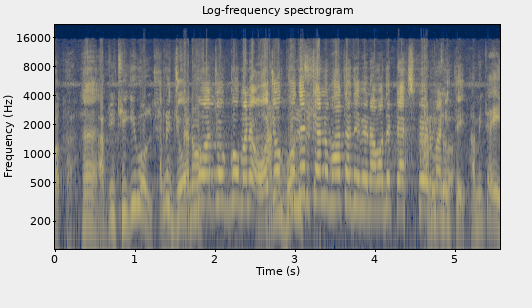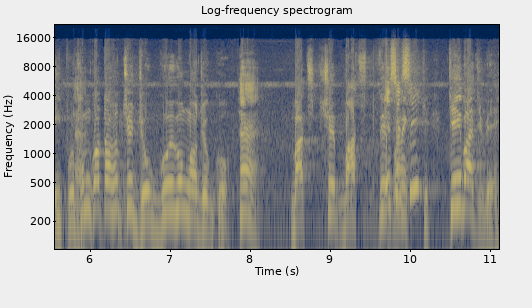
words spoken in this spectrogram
কথা। হ্যাঁ। আপনি ঠিকই বলছেন। আপনি যোগ্য অযোগ্য মানে অযোগ্যদের কেন ভাতা দেবেন আমাদের ট্যাক্স পেয়ার মানিতে আমি এই প্রথম কথা হচ্ছে যোগ্য এবং অযোগ্য। হ্যাঁ। বাঁচছে বাঁচতে মানে? কে- বাঁচবে?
